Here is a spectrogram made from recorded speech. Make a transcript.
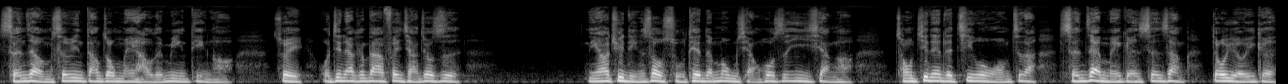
神在我们生命当中美好的命定啊！所以我今天要跟大家分享，就是你要去领受属天的梦想或是意向啊！从今天的经文，我们知道神在每个人身上都有一个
